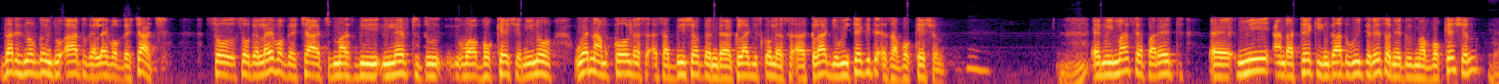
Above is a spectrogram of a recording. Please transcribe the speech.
that is not going to add to the life of the church. So, so the life of the church must be left to our vocation. You know, when I'm called as, as a bishop and the clergy is called as a clergy, we take it as a vocation. Mm-hmm. And we must separate uh, me undertaking that which resonates with my vocation yeah.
